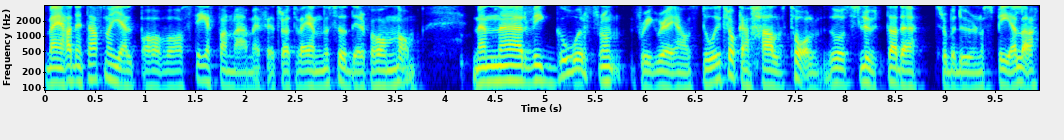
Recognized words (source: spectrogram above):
men jag hade inte haft någon hjälp av att ha Stefan med mig för jag tror att det var ännu suddigare för honom. Men när vi går från Free Greyhounds då är klockan halv tolv. Då slutade trubaduren att spela.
